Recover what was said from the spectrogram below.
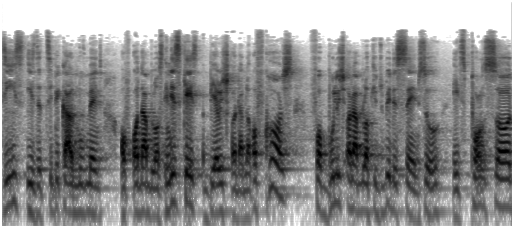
This is the typical movement of order blocks. In this case, bearish order block. Of course, for bullish order block, it will be the same. So a sponsored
